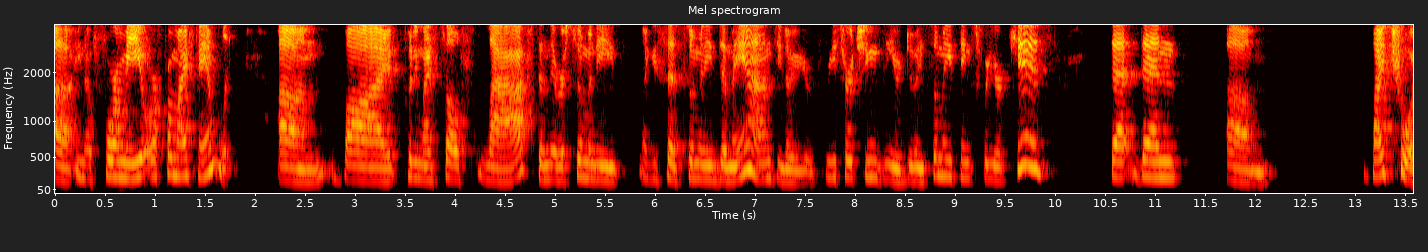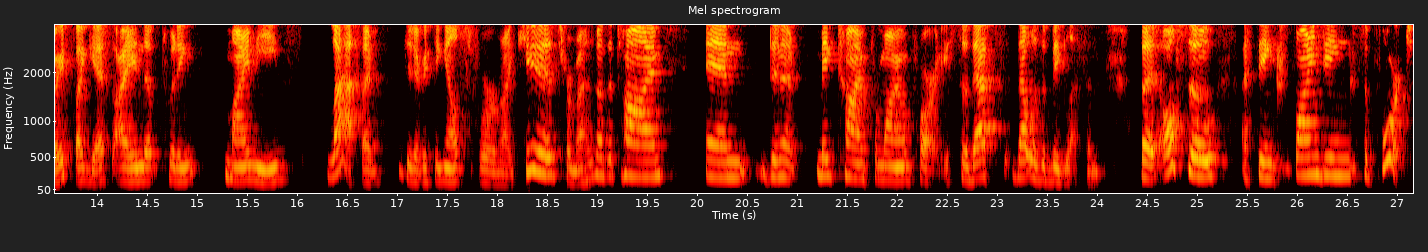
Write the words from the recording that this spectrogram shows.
uh, you know, for me or for my family. Um, by putting myself last, and there were so many, like you said, so many demands. You know, you're researching, you're doing so many things for your kids that then um, by choice, I guess, I end up putting my needs last. I did everything else for my kids, for my husband at the time, and didn't make time for my own priorities. So that's that was a big lesson. But also, I think finding support.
